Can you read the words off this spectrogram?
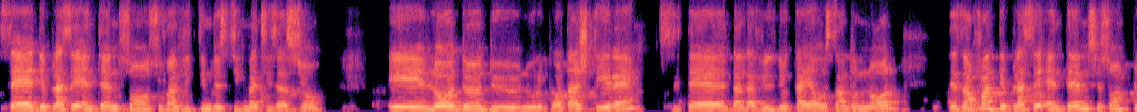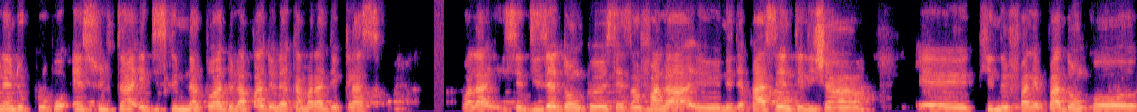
Ces déplacés internes sont souvent victimes de stigmatisation. Et lors d'un de nos reportages terrain, c'était dans la ville de Kaya au centre-nord, des enfants déplacés internes se sont plaints de propos insultants et discriminatoires de la part de leurs camarades de classe. Voilà, ils se disaient donc que ces enfants-là euh, n'étaient pas assez intelligents, et qu'il ne fallait pas donc euh,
